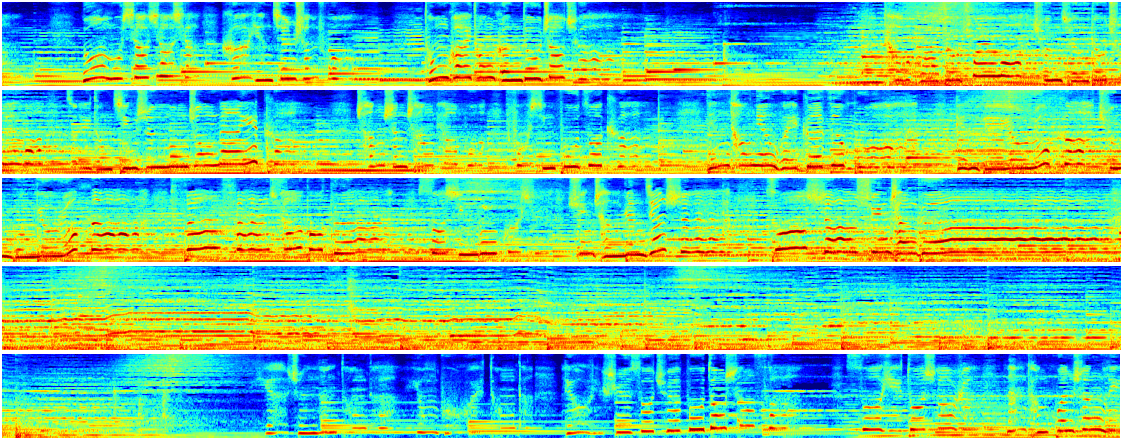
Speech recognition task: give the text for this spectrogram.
落木萧萧下，合眼见山佛，痛快痛恨都照彻。春秋都吹落，最痛竟是梦中那一刻。长生长漂泊，负心负作客。年头年尾各自活，只能懂得，永不会懂得。流离失所，却不动声色。所以多少人难堂欢声里，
